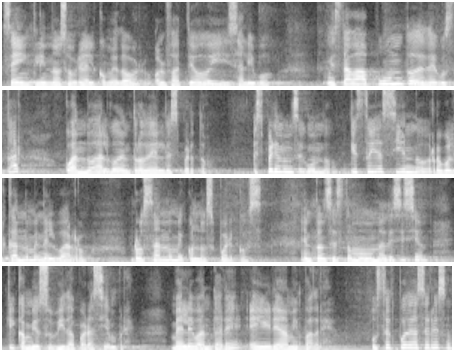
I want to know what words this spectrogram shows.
Se inclinó sobre el comedor, olfateó y salivó. Estaba a punto de degustar cuando algo dentro de él despertó. Esperen un segundo, ¿qué estoy haciendo? Revolcándome en el barro, rozándome con los puercos. Entonces tomó una decisión que cambió su vida para siempre. Me levantaré e iré a mi padre. Usted puede hacer eso.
